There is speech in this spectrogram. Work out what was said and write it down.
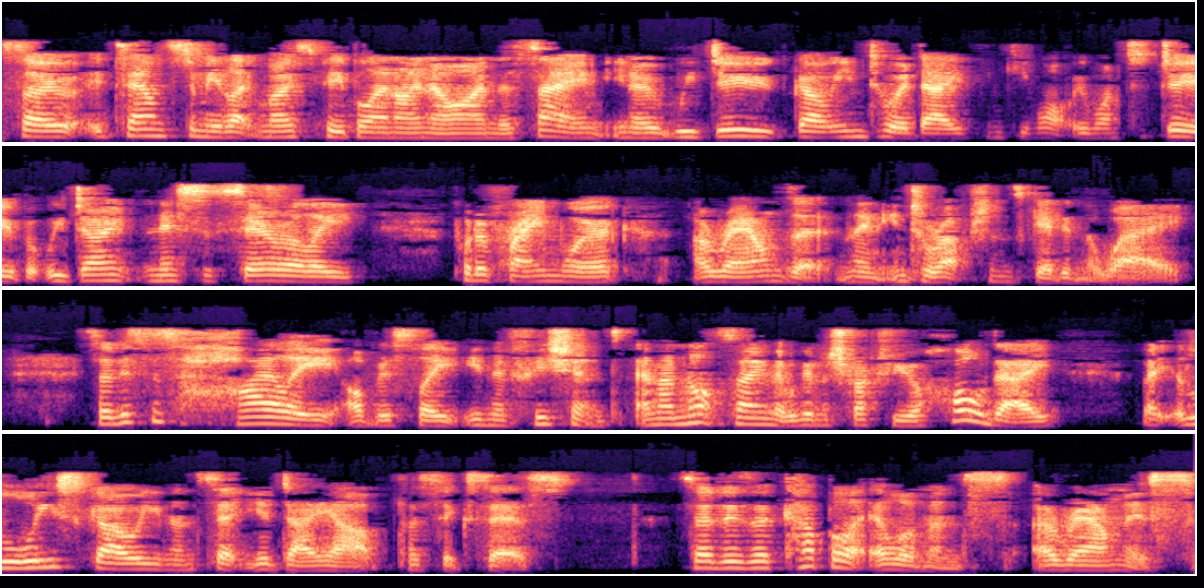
So it sounds to me like most people, and I know I'm the same, you know, we do go into a day thinking what we want to do, but we don't necessarily put a framework around it and then interruptions get in the way. So this is highly obviously inefficient. And I'm not saying that we're going to structure your whole day, but at least go in and set your day up for success. So there's a couple of elements around this.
